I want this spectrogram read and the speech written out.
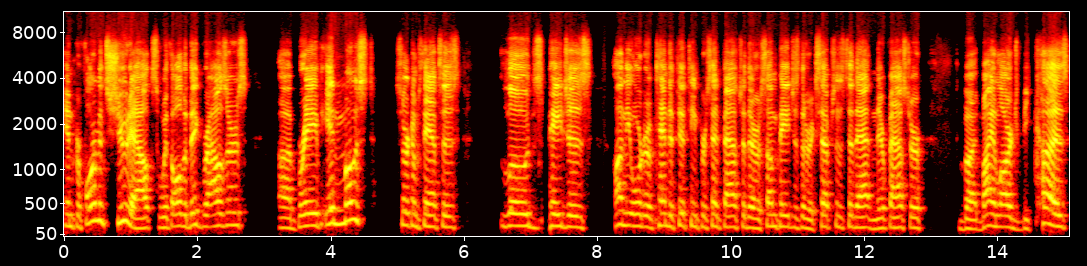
in performance shootouts with all the big browsers, uh, Brave in most circumstances loads pages on the order of 10 to 15 percent faster. There are some pages that are exceptions to that, and they're faster. But by and large, because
